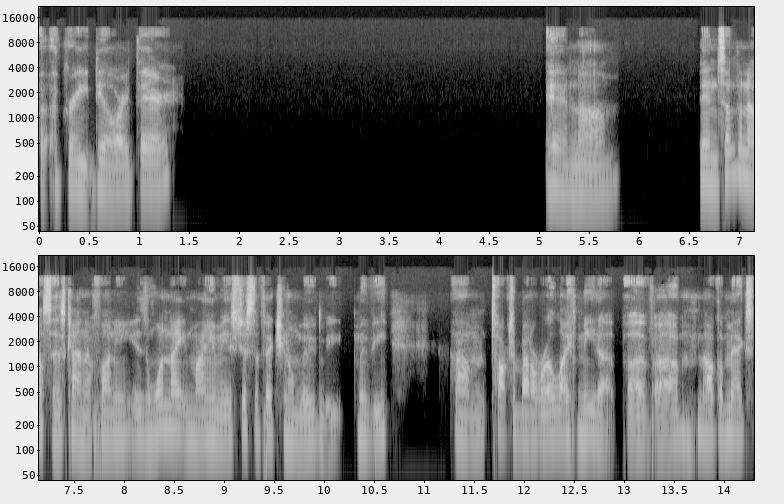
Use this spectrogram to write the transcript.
a, a great deal right there. And um, then something else that's kind of funny is One Night in Miami. It's just a fictional movie. Movie um, talks about a real life meetup of um, Malcolm X,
